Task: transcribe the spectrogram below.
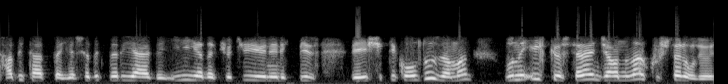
habitatta yaşadıkları yerde iyi ya da kötüye yönelik bir değişiklik olduğu zaman bunu ilk gösteren canlılar kuşlar oluyor.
